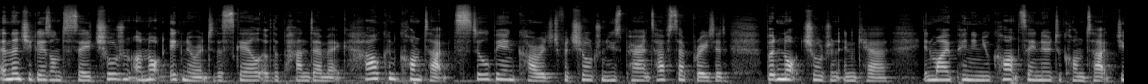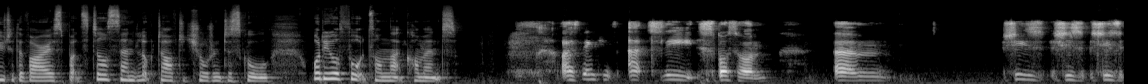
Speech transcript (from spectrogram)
And then she goes on to say, Children are not ignorant to the scale of the pandemic. How can contact still be encouraged for children whose parents have separated, but not children in care? In my opinion, you can't say no to contact due to the virus, but still send looked after children to school. What are your thoughts on that comment? I think it's actually spot on. Um, she's she's she's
